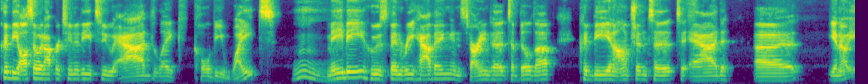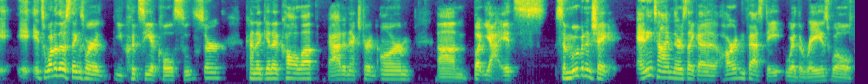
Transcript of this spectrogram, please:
could be also an opportunity to add like Colby White mm. maybe who's been rehabbing and starting to to build up could be an option to to add. Uh, you know, it, it's one of those things where you could see a Cole Sulser kind of get a call up, add an extra arm. Um, but yeah, it's some moving and shaking. Anytime there's like a hard and fast date where the Rays will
